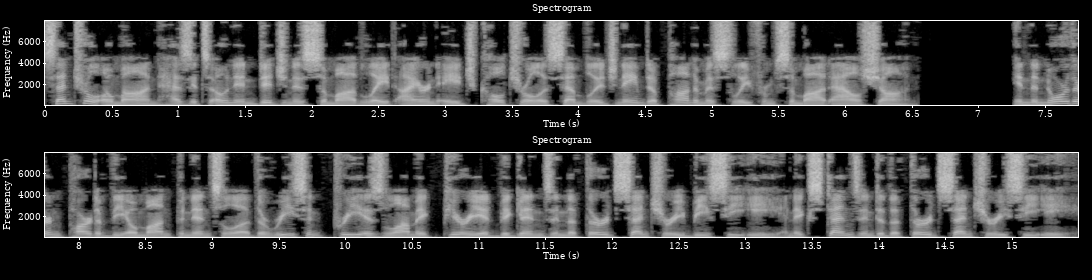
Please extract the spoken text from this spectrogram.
Central Oman has its own indigenous Samad Late Iron Age cultural assemblage named eponymously from Samad al-Shan. In the northern part of the Oman Peninsula the recent pre-Islamic period begins in the 3rd century BCE and extends into the 3rd century CE.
